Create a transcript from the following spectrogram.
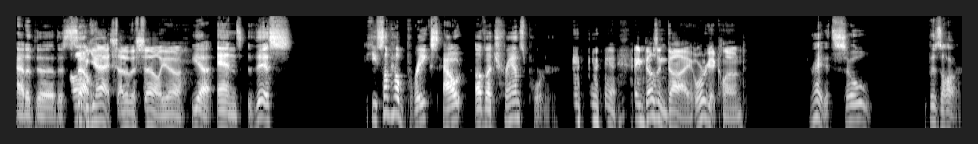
out of the the cell. Oh yes, out of the cell. Yeah. Yeah, and this he somehow breaks out of a transporter. and doesn't die or get cloned. Right, it's so bizarre.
